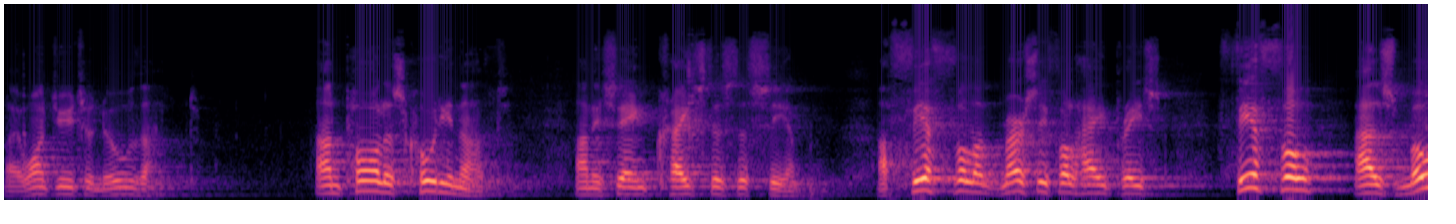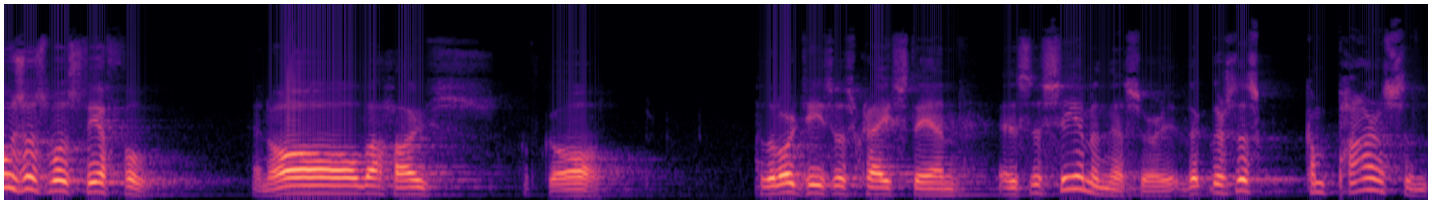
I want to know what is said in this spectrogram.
I want you to know that. And Paul is quoting that. And he's saying, Christ is the same. A faithful and merciful high priest, faithful as Moses was faithful in all the house of God. The Lord Jesus Christ, then, is the same in this area. There's this comparison.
